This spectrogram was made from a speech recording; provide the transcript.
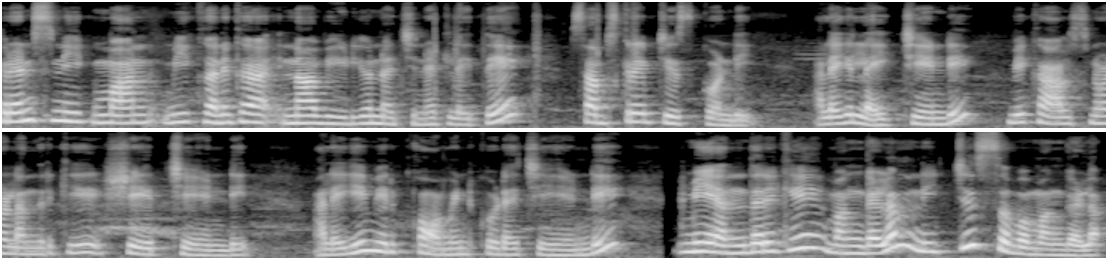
ఫ్రెండ్స్ నీకు మా మీకు కనుక నా వీడియో నచ్చినట్లయితే సబ్స్క్రైబ్ చేసుకోండి. అలాగే లైక్ చేయండి. మీకు కావాల్సిన వాళ్ళందరికీ షేర్ చేయండి. అలాగే మీరు కామెంట్ కూడా చేయండి. మీ అందరికీ మంగళం. నిత్య శుభమంగళం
